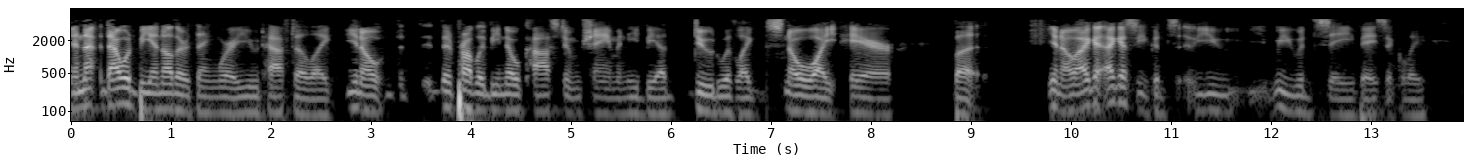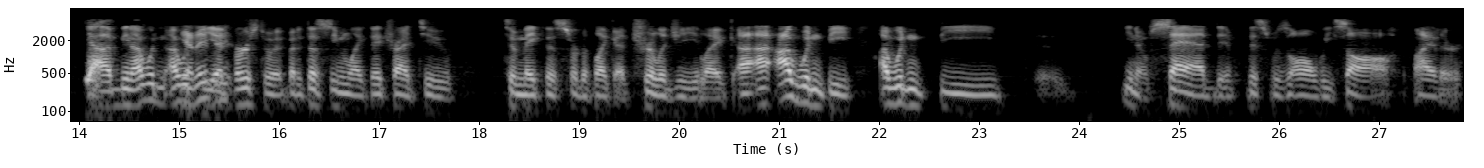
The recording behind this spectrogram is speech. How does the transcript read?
and that that would be another thing where you'd have to like you know th- there'd probably be no costume shame and he'd be a dude with like snow white hair but you know I, I guess you could s- you we would see basically Yeah, I mean, I wouldn't, I wouldn't they- be they- adverse to it, but it does seem like they tried to to make this sort of like a trilogy. Like, I, I I wouldn't be, I wouldn't be, uh, you know, sad if this was all we saw either.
